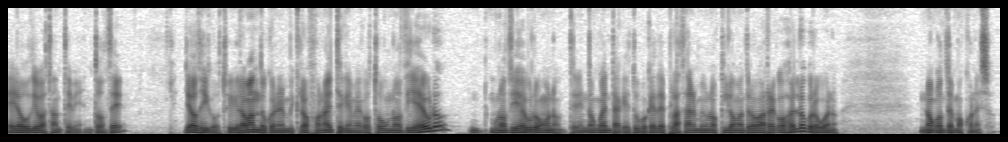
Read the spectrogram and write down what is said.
el audio bastante bien. Entonces, ya os digo, estoy grabando con el micrófono este que me costó unos 10 euros, unos 10 euros, bueno, teniendo en cuenta que tuve que desplazarme unos kilómetros a recogerlo, pero bueno, no contemos con eso.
